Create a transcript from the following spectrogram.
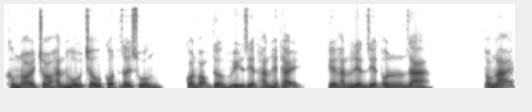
không nói cho hắn hổ châu cốt rơi xuống, còn vọng tưởng hủy diệt hắn hết thảy, kia hắn liền diệt ôn ra. Tóm lại,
